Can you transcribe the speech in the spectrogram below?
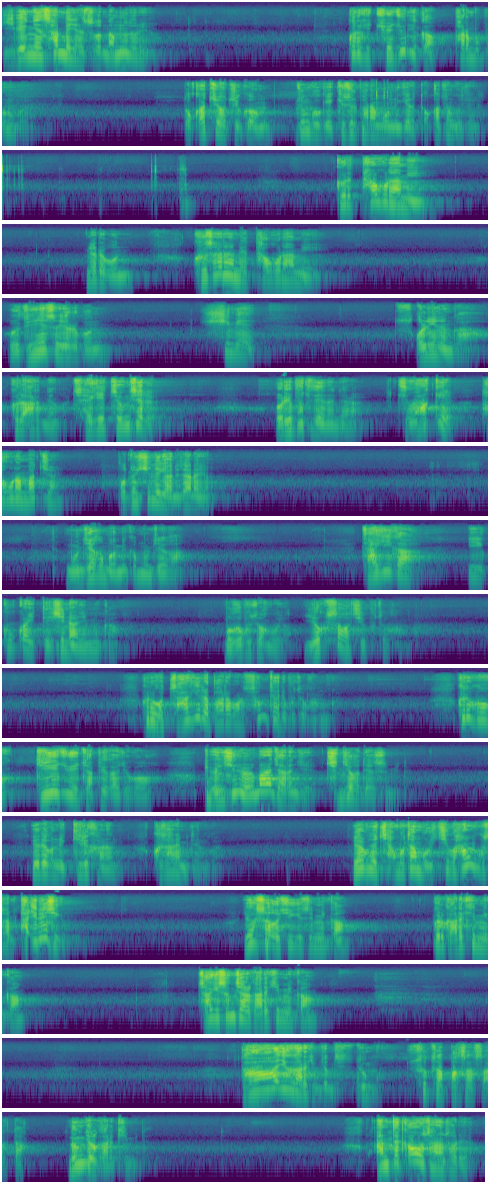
200년, 300년을 써도 남는 돈이에요. 그렇게 죄주니까 팔아먹는 거예요. 똑같죠, 지금 중국의 기술 팔아먹는 게 똑같은 거죠. 그 탁월함이, 여러분, 그 사람의 탁월함이 어디에서 여러분 힘에 올리는가, 그걸 알아내는 거 세계 정세를 어리부터 되는 자를 정확히 탁월함 맞죠? 보통 실력이 아니잖아요. 문제가 뭡니까, 문제가? 자기가 이 국가의 대신 아닙니까? 뭐가 부족한 거예요? 역사가 지 부족한 거예요. 그리고 자기를 바라보는 성찰이 부족한 거예요. 그리고 기회주의에 잡혀가지고 변신을 얼마나 잘하는지 진짜가 되었습니다. 여러분이 기억하는 그 사람이 되는 거예요. 여러분이 잘못하면 우리 지금 한국 사람 다 이런 식입니다. 역사 의식이 있습니까? 그걸 가르칩니까? 자기 성찰을 가르칩니까? 다 이거 가르치면 석사, 박사 싹 다. 능력을 가르칩니다. 안타까워서 하는 소리예요.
